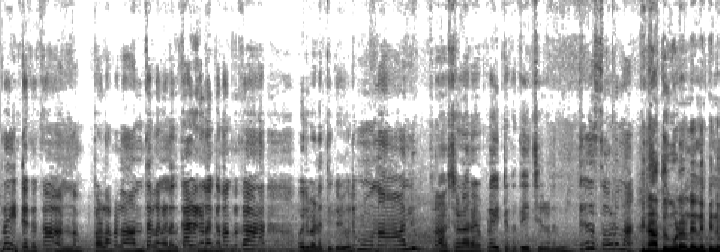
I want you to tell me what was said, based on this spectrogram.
പ്ലേറ്റ് ഒക്കെ കാണണം. പള പളാന്ന് തിളങ്ങണത്. കഴുകണൊക്കെ നമുക്ക് കാണാം. ഒരു വെള്ളത്തിൽ കഴുകി. ഒരു മൂന്നാൽ പ്രാവശ്യമാണ് പ്ലേറ്റ് ഒക്കെ തേച്ചിടണം എന്ത് രസമാണ് പിന്നെ അതുകൂടാണ്ട് തന്നെ പിന്നെ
